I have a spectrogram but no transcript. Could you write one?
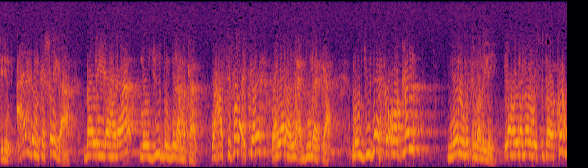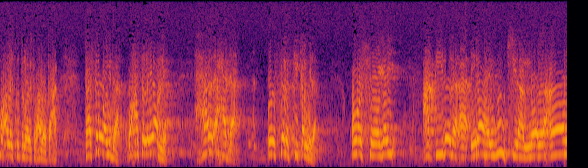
jirin. Cadamka shayga ah baa la yidhaahdaa mawjuudun bilaa makaan. Waxaa sifada iskale waxyaalaha macduumaadka. Ah mawjuudaadka oo dhan meel lagu tilmaamay leeyihi ilahayna meel buu isku tilmaamay kor buu alla isku tilmaamay subxana wa tacala taasina waa mid ah. Waxaase la yaab leh hal axad ah oo salafkii ka mida oo sheegay caqiidada ah ilaahay wuu jiraa meel la'aan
